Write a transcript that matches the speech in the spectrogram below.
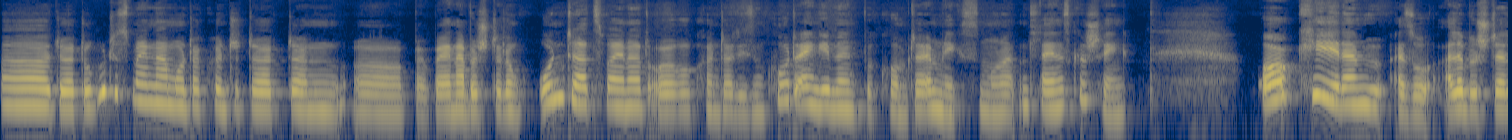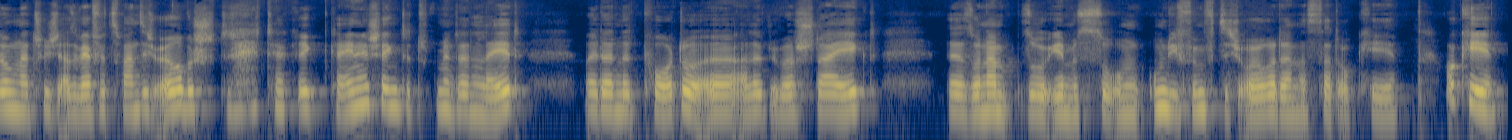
Äh, Dörte Hut ist mein Name und da könntet ihr dann äh, bei, bei, einer Bestellung unter 200 Euro könnt ihr diesen Code eingeben, dann bekommt ihr im nächsten Monat ein kleines Geschenk. Okay, dann, also alle Bestellungen natürlich, also wer für 20 Euro bestellt, der kriegt keine Geschenk, das tut mir dann leid, weil dann das Porto äh, alles übersteigt. Äh, sondern so, ihr müsst so um, um die 50 Euro, dann ist das okay. Okay,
